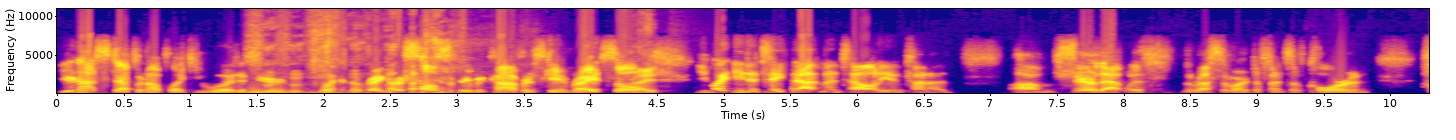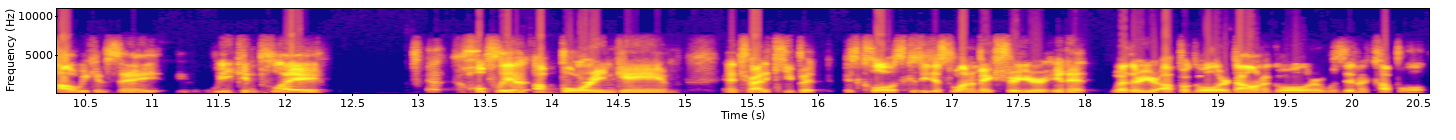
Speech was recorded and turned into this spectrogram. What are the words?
you're not stepping up like you would if you're playing a regular South David Conference game, right? So right. you might need to take that mentality and kind of um, share that with the rest of our defensive corps and how we can say we can play hopefully a, a, boring game and try to keep it as close because you just want to make sure you're in it whether you're up a goal or down a goal or within a couple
